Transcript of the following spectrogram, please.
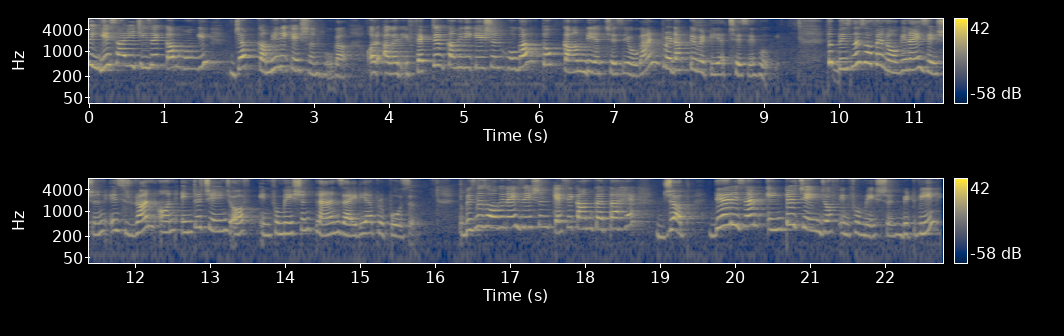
तो ये सारी चीज़ें कब होंगी? जब कम्युनिकेशन होगा। और अगर इफ़ेक्टिव कम्युनिकेशन होगा तो काम भी अच्छे से होगा एंड प्रोडक्टिविटी अच्छे से होगी। The business of an organization is run on interchange of information, plans, idea, proposal. तो बिज़नेस ऑर्गेनाइजेशन कैसे काम करता है जब there is an interchange of information between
